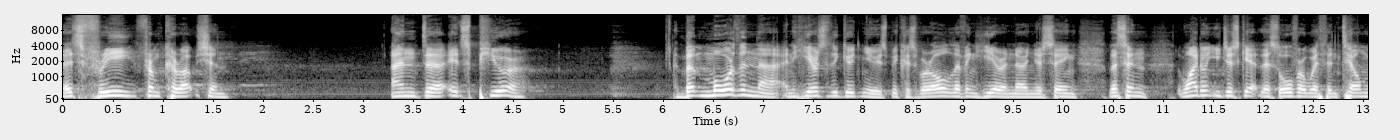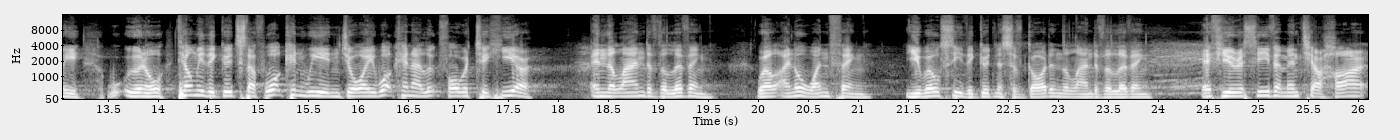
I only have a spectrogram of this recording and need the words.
It's free from corruption. And uh, it's pure. But more than that, and here's the good news because we're all living here and now, and you're saying, listen, why don't you just get this over with and tell me, you know, tell me the good stuff. What can we enjoy? What can I look forward to here in the land of the living? Well, I know one thing you will see the goodness of God in the land of the living. If you receive Him into your heart,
